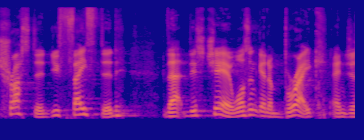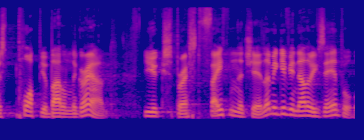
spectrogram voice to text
trusted, you faithed that this chair wasn't going to break and just plop your butt on the ground. You expressed faith in the chair. Let me give you another example.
